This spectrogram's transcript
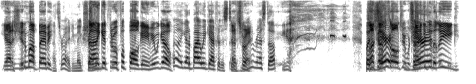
You got to shoot him up, baby. That's right. He makes sure. Trying to get through a football game. Here we go. well, you got a bye week after this too. That's so you right. Rest up. Yeah. But Buck Jared, up, soldier. We're trying to get Jared to the league.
